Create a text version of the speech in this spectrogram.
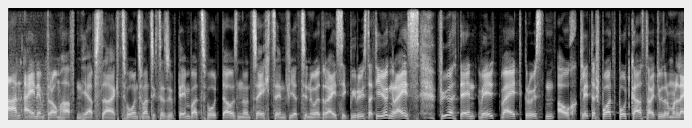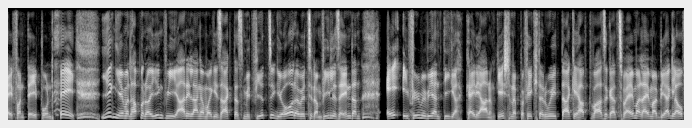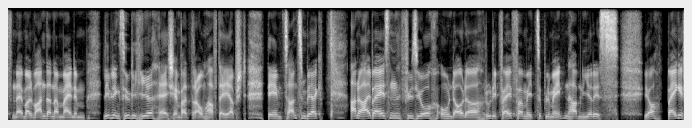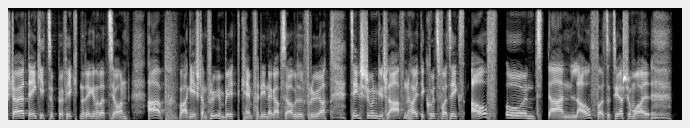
an einem traumhaften Herbsttag, 22. September 2016, 14.30 Uhr, begrüßt euch Jürgen Reis für den weltweit größten auch Klettersport-Podcast. Heute wieder mal live on Tape. Und hey, irgendjemand hat mir da irgendwie jahrelang einmal gesagt, dass mit 40 Jahren da wird sich dann vieles ändern. Ey, ich fühle mich wie ein Tiger. Keine Ahnung. Gestern ein perfekter Ruhetag gehabt, war sogar zweimal, einmal Berglaufen, einmal Wandern an meinem Lieblingshügel hier hier, einfach ein traumhafter Herbst, dem Zanzenberg. Hanno Halbeisen, Physio und auch der Rudi Pfeiffer mit Supplementen haben ihres ja, beigesteuert, denke ich, zur perfekten Regeneration. Hab, war gestern früh im Bett, Kämpferdiener gab es auch ein bisschen früher. Zehn Stunden geschlafen, heute kurz vor sechs auf und dann Lauf. Also zuerst schon mal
